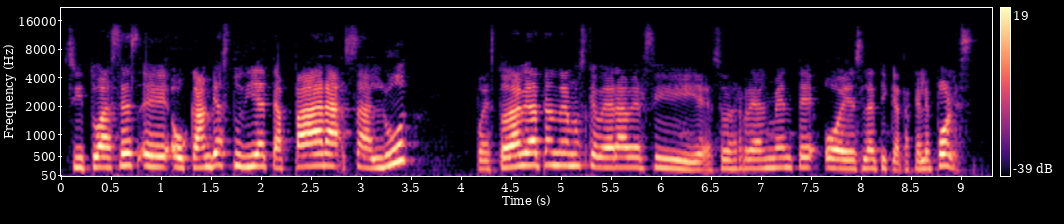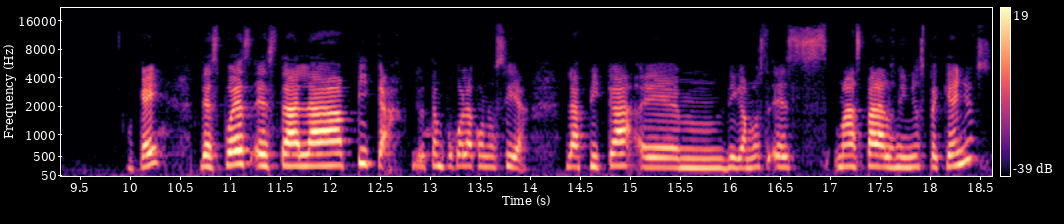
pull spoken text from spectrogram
Si tú haces eh, o cambias tu dieta para salud, pues todavía tendremos que ver a ver si eso es realmente o es la etiqueta que le pones. ¿Ok? Después está la pica. Yo tampoco la conocía. La pica, em, digamos, es más para los niños pequeños.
